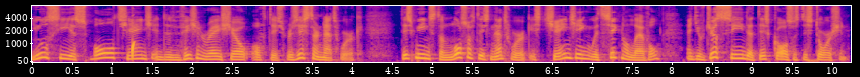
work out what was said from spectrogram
you'll see a small change in the division ratio of this resistor network. This means the loss of this network is changing with signal level and you've just seen that this causes distortion.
